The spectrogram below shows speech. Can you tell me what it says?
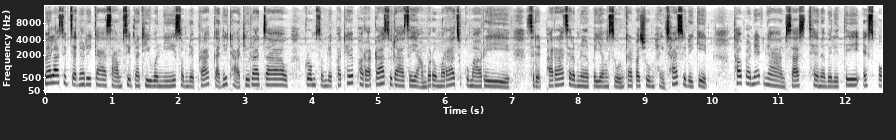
เวลา 17นาฬิกา30 นาทีวันนี้ สมเด็จพระกนิษฐาธิราชเจ้า กรมสมเด็จพระเทพรัตนราชสุดาสยามบรมราชกุมารี เสด็จพระราชดำเนินไปยังศูนย์การประชุมแห่งชาติสิริกิติ์ทอดพระเนตรงาน Sustainability Expo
